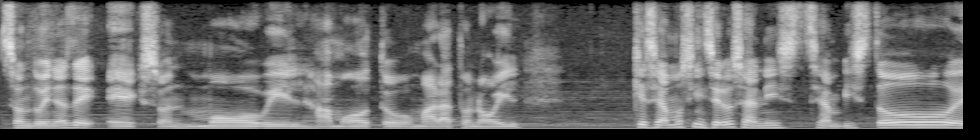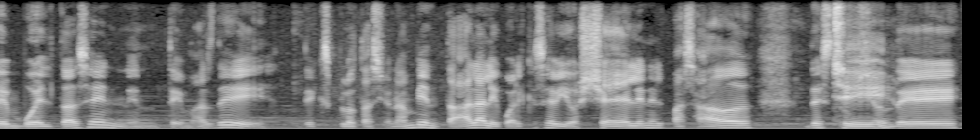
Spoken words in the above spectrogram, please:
son dueñas de ExxonMobil, Amoto, Marathon Oil, que seamos sinceros, se han, se han visto envueltas en, en temas de, de explotación ambiental, al igual que se vio Shell en el pasado, destrucción Sí. de,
